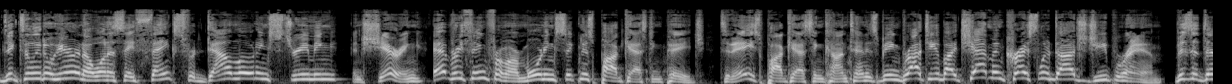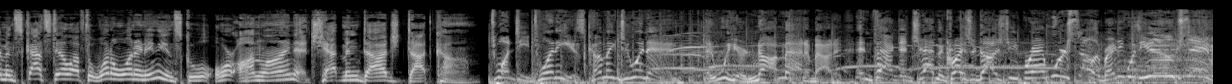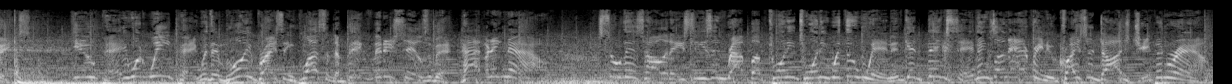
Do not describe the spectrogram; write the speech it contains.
Dick Toledo here, and I want to say thanks for downloading, streaming, and sharing everything from our Morning Sickness podcasting page. Today's podcasting content is being brought to you by Chapman Chrysler Dodge Jeep Ram. Visit them in Scottsdale off the 101 in Indian School or online at chapmandodge.com. 2020 is coming to an end, and we are not mad about it. In fact, at Chapman Chrysler Dodge Jeep Ram, we're celebrating with huge savings. You pay what we pay with employee pricing plus at the Big Finish sales event happening now. So this holiday season, wrap up 2020 with a win and get big savings on every new Chrysler, Dodge, Jeep, and Ram.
